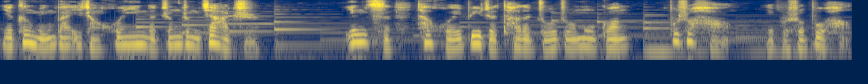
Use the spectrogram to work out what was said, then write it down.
也更明白一场婚姻的真正价值。因此，她回避着他的灼灼目光，不说好，也不说不好。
